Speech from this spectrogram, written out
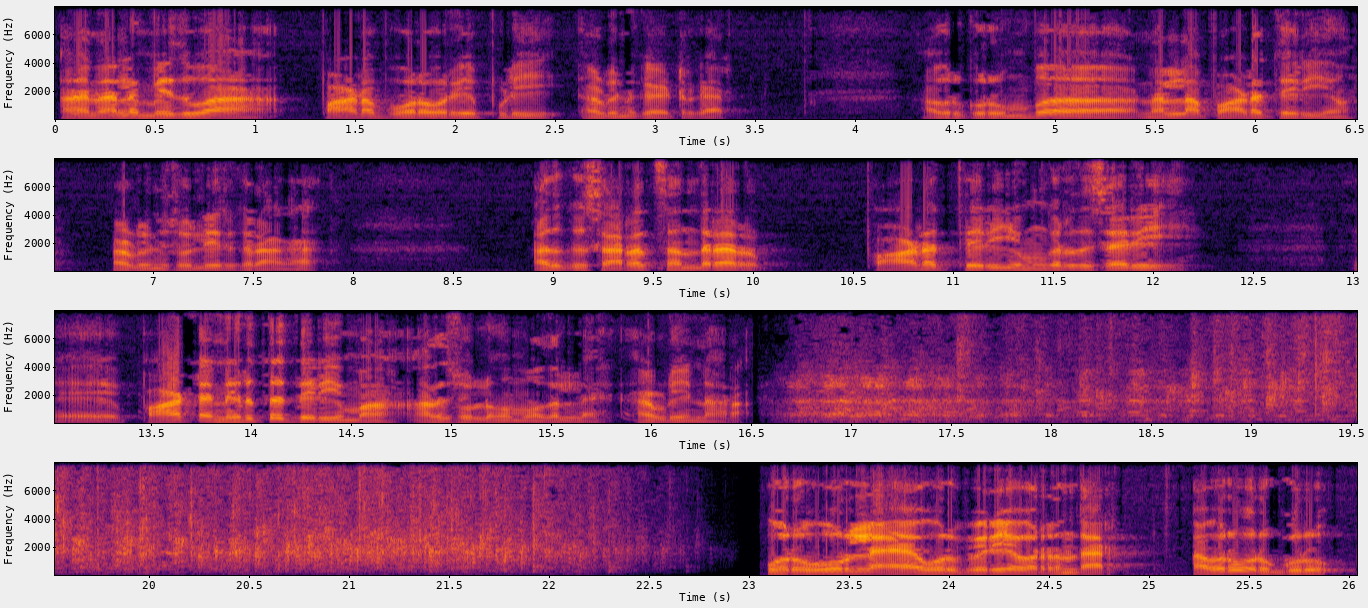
அதனால் மெதுவாக பாட போகிறவர் எப்படி அப்படின்னு கேட்டிருக்கார். அவருக்கு ரொம்ப நல்லா பாட தெரியும் அப்படின்னு சொல்லியிருக்கிறாங்க. அதுக்கு சரத் சந்திரர் பாடத் தெரியுங்கிறது சரி பாட்டை நிறுத்த தெரியுமா? அதை சொல்லுங்கள் முதல்ல அப்படின்னாராம். ஒரு ஊரில் ஒரு பெரியவர் இருந்தார். அவர் ஒரு குரு.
